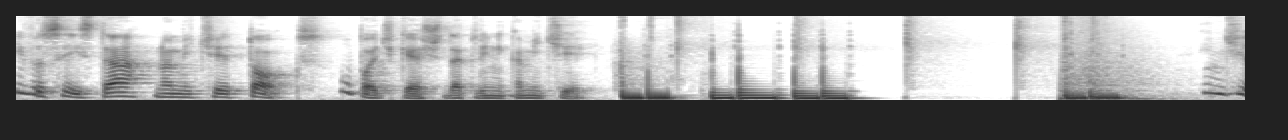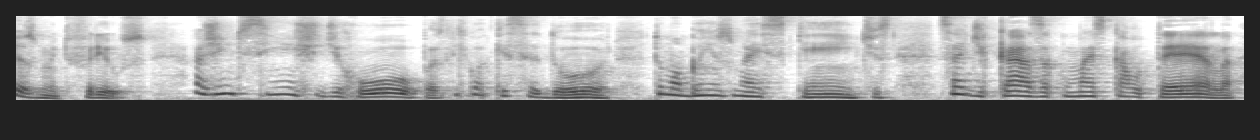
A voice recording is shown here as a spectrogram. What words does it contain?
e você está no Amitié Talks, o podcast da Clínica Amitié. Em dias muito frios, a gente se enche de roupas, liga o aquecedor, toma banhos mais quentes, sai de casa com mais cautela,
